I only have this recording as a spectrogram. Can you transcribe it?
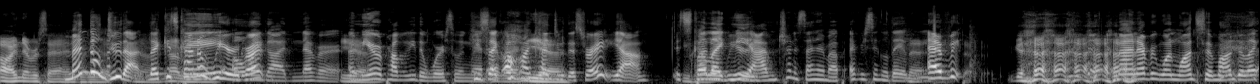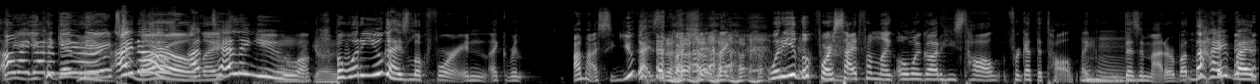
Oh, I've never said. Men anybody don't do that. No, Like, it's kinda really. Weird, oh right? Oh my god, never. Yeah. Amir would probably be the worst wingman. He's like, ever. oh, I can't do this, right? Yeah. It's but kind like of weird. me, I'm trying to sign him up every single day of the Nah. week. Every man, everyone wants him on. They're like, oh my You god, could get Amir. married I know. tomorrow, I'm like- telling you. Oh but what do you guys look for in like? Re- I'm asking you guys a question. like, what do you look for aside from like, oh my god, he's tall? Forget the tall. Like, Mm-hmm. doesn't matter about the height, but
